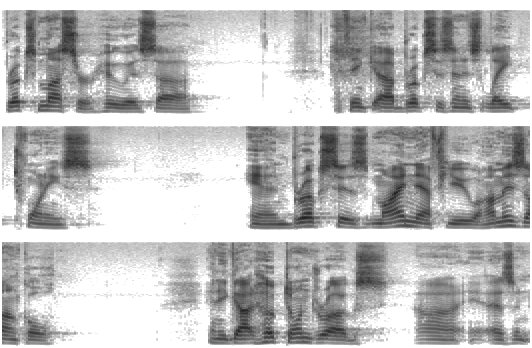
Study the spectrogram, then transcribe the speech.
Brooks Musser, who is, uh, I think uh, Brooks is in his late 20s. And Brooks is my nephew. I'm his uncle. And he got hooked on drugs uh, as an,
